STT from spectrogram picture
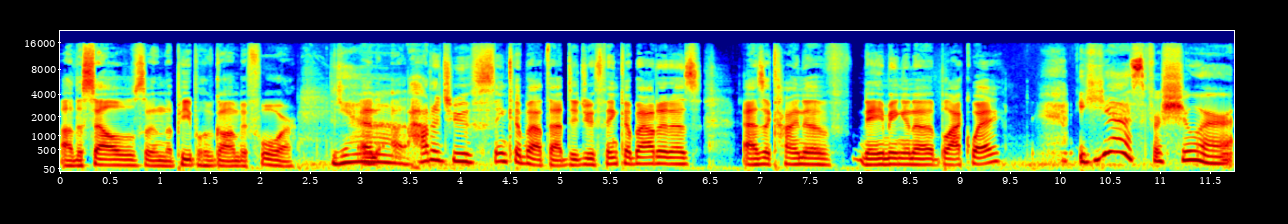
uh, the selves and the people who've gone before. Yeah. And uh, how did you think about that? Did you think about it as, as a kind of naming in a black way? Yes, for sure.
